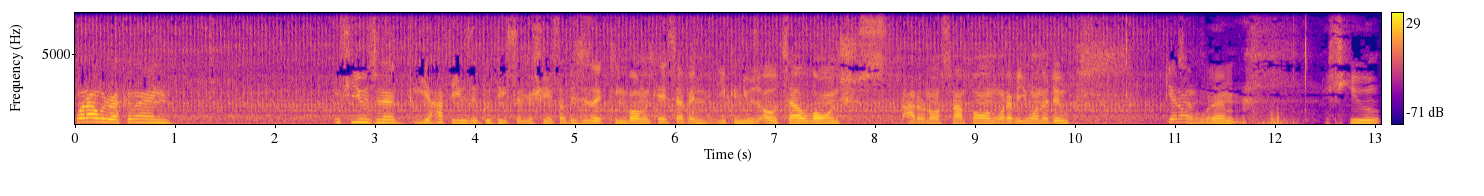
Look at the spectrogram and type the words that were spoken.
what I would recommend if you're using a you have to use a good decent machine. So this is a Kingbolen K7 you can use Autel launch I don't know snap on whatever you want to do get on. So, um, if you,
